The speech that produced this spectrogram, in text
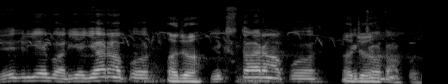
ये जी बारी है ग्यारह पर अच्छा। एक सतारह पर एक अच्छा। चौदह पर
